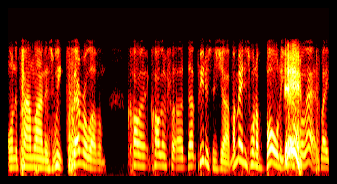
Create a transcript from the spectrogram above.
on the timeline this week, several of them calling calling for uh, Doug Pederson's job. My man just won a bowl the year last. Like,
